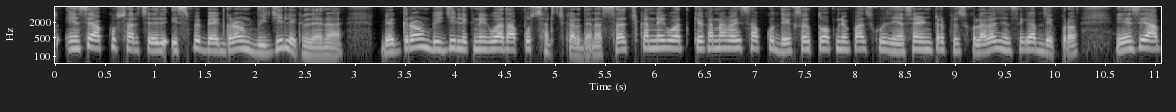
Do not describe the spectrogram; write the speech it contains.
तो ऐसे आपको सर्च, इसमें बैकग्राउंड बीजी लिख लेना है। बैकग्राउंड बीजी लिखने के बाद आपको सर्च कर देना। सर्च करने के बाद क्या करना है इसे आपको देख सकते हो अपने पास कुछ ऐसा इंटरफेस खुलेगा जैसे कि आप देख पा रहे हो ऐसे आप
